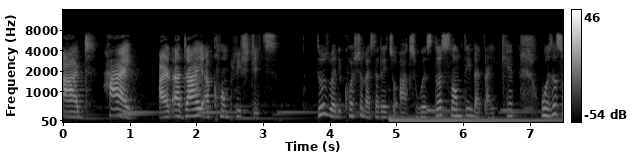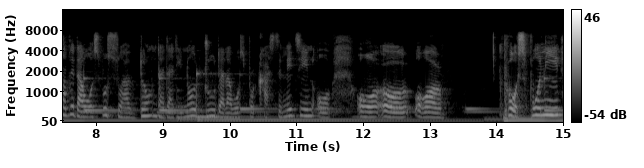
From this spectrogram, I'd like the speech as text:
Had I had, had I accomplished it? Those were the questions I started to ask. Was there something that I kept? Was there something that I was supposed to have done that I did not do that I was procrastinating or or or or postponing?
